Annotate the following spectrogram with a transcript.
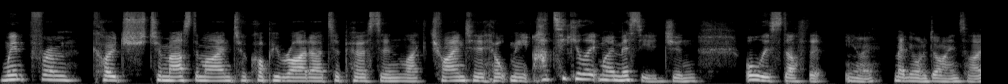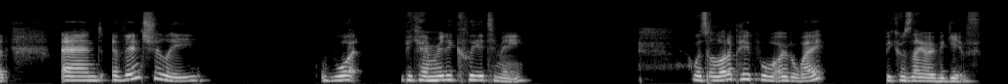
went from coach to mastermind to copywriter to person, like trying to help me articulate my message and all this stuff that, you know, made me want to die inside. And eventually, what became really clear to me was a lot of people were overweight because they overgive.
